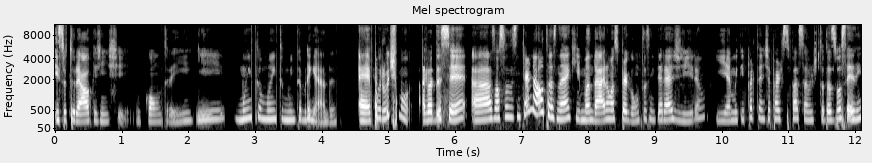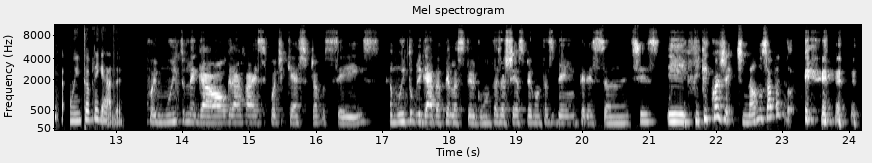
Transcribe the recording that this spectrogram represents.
estrutural que a gente encontra aí. E muito, muito, muito obrigada. É, por último, agradecer às nossas internautas, né, que mandaram as perguntas, interagiram, e é muito importante a participação de todas vocês, então. Muito obrigada. Foi muito legal gravar esse podcast para vocês. Muito obrigada pelas perguntas, achei as perguntas bem interessantes. E fique com a gente, não nos abandone.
